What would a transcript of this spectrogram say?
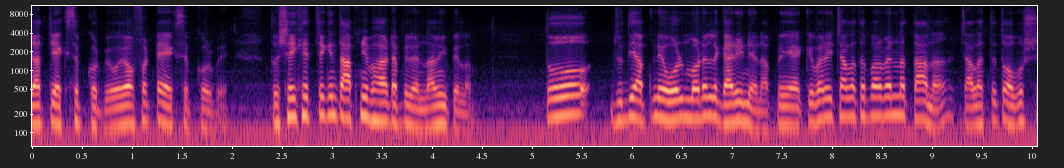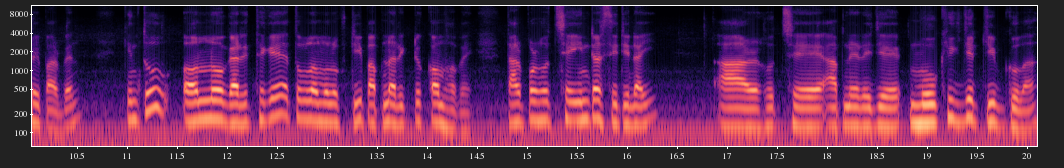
যাত্রী অ্যাকসেপ্ট করবে, ওই অফারটাই অ্যাকসেপ্ট করবে। তো সেই ক্ষেত্রে কিন্তু আপনি ভাড়াটা পেলেন না আমি পেলাম। তো যদি আপনি ওল্ড মডেলের গাড়ি নেন, আপনি একেবারেই চালাতে পারবেন না, তা না, চালাতে তো অবশ্যই পারবেন। কিন্তু অন্য গাড়ির থেকে তুলনামূলক টিপ আপনার একটু কম হবে। তারপর হচ্ছে ইন্টারসিটি নাই আর হচ্ছে আপনার এই যে মৌখিক যে ট্রিপগুলা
